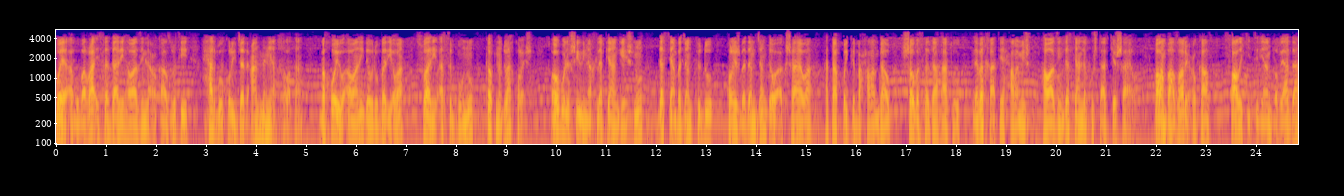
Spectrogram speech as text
بۆیە ئەبوو بەڕڕائی سەرداری هەوازین لە عوکاز وتی، حەرب و کوڕی جەدعان منیان خەڵەتاند. بە خۆی و ئەوانەی دەوروبەریەوە سواری ئەسپ بوون و کەوتنە دوای قوڕەیش. ئەوە بوو لە شێوی نەخلە پێیان گەیشتن و دەستیان بە جەنگ کرد و قوڕەیش بە دەم جەنگەوە ئەکشایەوە، هەتا خۆی کرد بە حەڕەمدا و شەو بەسەردا هات و لەبەر خاتری حەڕەمیش هەوازین دەستیان لە کوشتار کێشایەوە، بەڵام بازاڕی عوکاز ساڵێکی تریان بڕیادا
